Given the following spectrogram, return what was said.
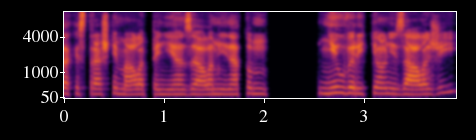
také strašne malé peniaze, ale mne na tom neuveriteľne záleží.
